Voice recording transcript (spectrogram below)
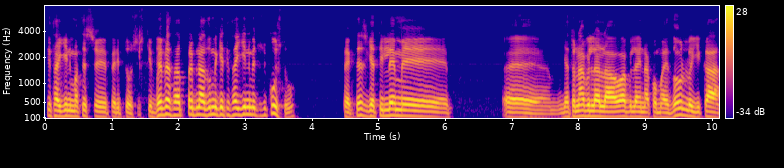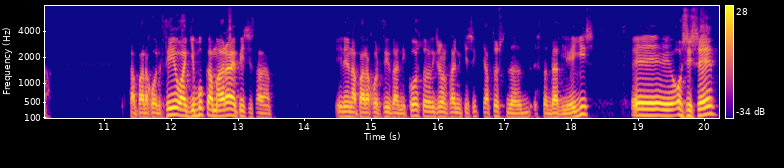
τι θα γίνει με αυτές τις περιπτώσεις. Και βέβαια θα πρέπει να δούμε και τι θα γίνει με τους δικούς του παίκτες, γιατί λέμε ε, για τον Άβυλα, αλλά ο Άβυλα είναι ακόμα εδώ. Λογικά θα παραχωρηθεί. Ο Αγκιμπού Καμαρά επίσης θα είναι να παραχωρηθεί δανεικός. Τώρα δεν ξέρω αν θα είναι και, και αυτός στα Ντάρλι Αίγη. Ε, ο Σισε,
